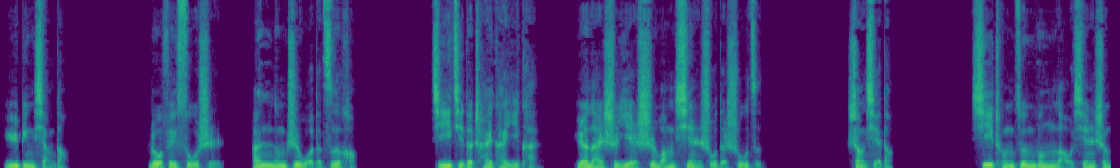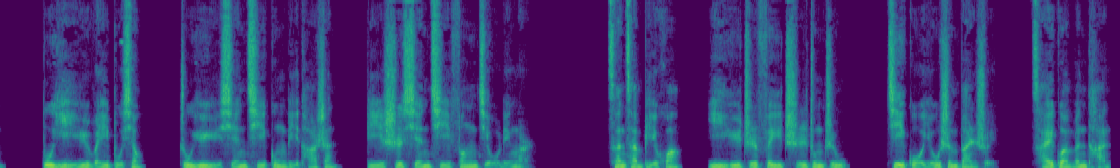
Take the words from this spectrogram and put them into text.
于兵想到，若非素识，安能知我的字号？急急的拆开一看，原来是叶师王献书的书字，上写道。西城尊翁老先生，不以鱼为不肖，主于与贤妻共立他山。彼时贤妻方九龄耳。灿灿比花，以喻之非池中之物。既果游身半水，才冠文坛，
